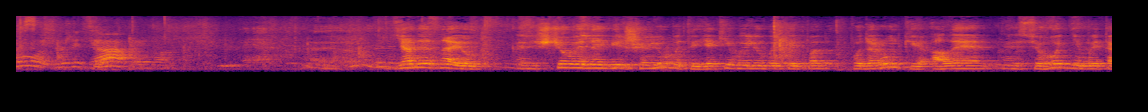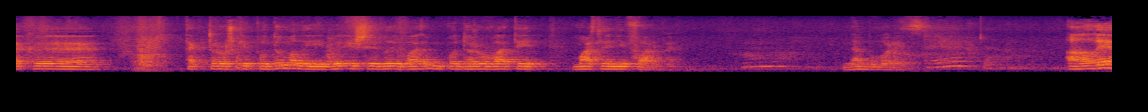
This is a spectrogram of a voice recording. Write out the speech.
Ой, дуже дякую вам. Я не знаю, е, що ви найбільше любите, які ви любите подарунки, але е, сьогодні ми так, е, так трошки подумали і вирішили вам подарувати масляні фарби. Набори. Але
